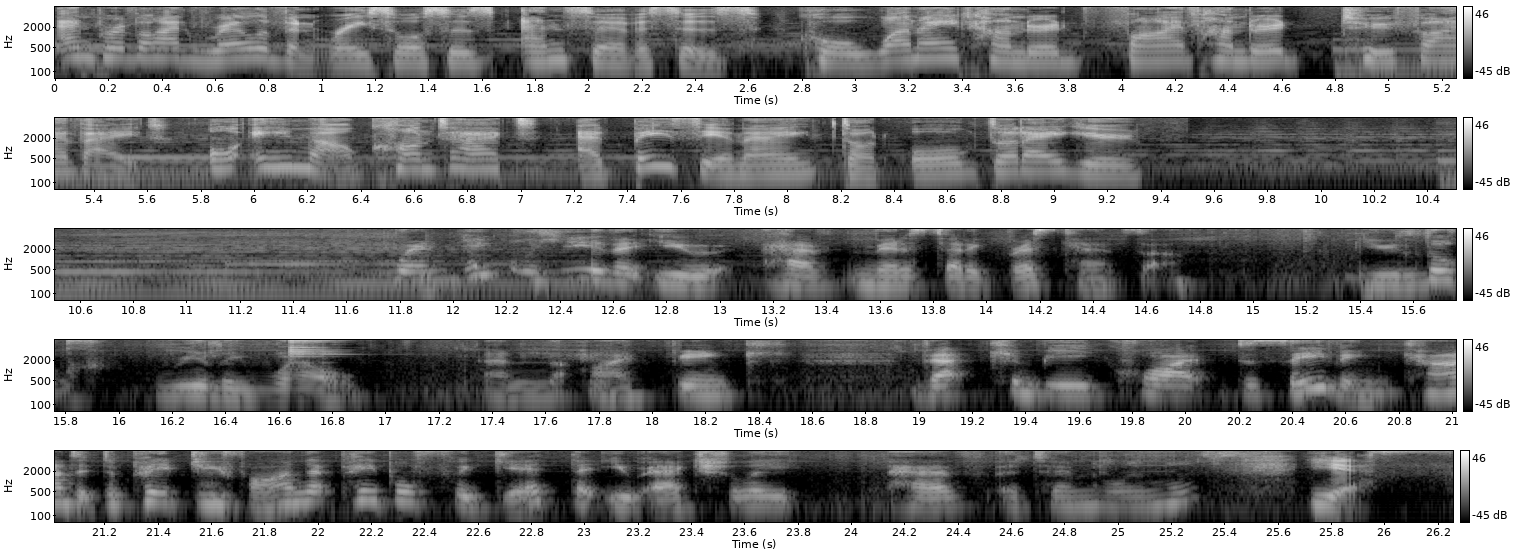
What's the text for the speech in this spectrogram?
and provide relevant resources and services. Call 1 500 258 or email contact at bcna.org.au. When people hear that you have metastatic breast cancer, you look really well. And I think that can be quite deceiving, can't it? Do, do you find that people forget that you actually have a terminal illness? Yes.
